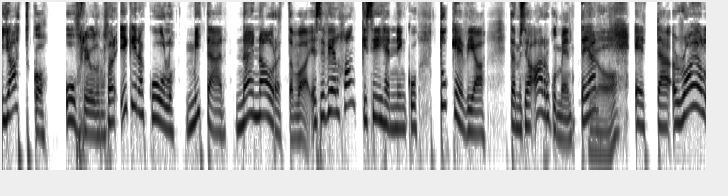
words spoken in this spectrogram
jatko uhriutumista. Mä en ikinä kuullut mitään näin naurettavaa. Ja se vielä hankki siihen niinku tukevia tämmöisiä argumentteja, Joo. että Royal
